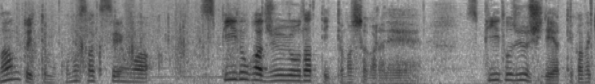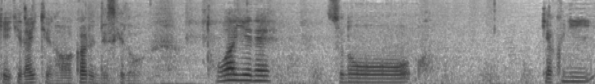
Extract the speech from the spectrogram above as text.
なんといってもこの作戦はスピードが重要だって言ってましたからね。スピード重視でやっていかなきゃいけないっていうのはわかるんですけどとはいえねその逆に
